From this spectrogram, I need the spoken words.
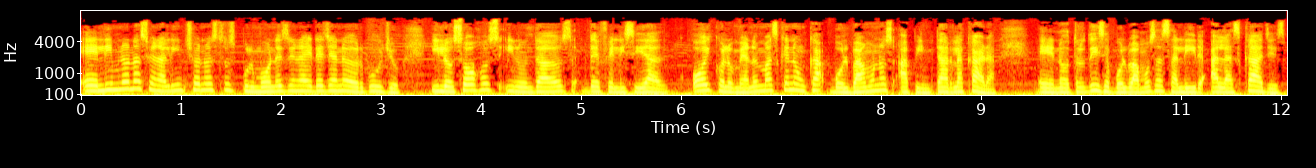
el himno nacional hinchó nuestros pulmones de un aire lleno de orgullo y los ojos inundados de felicidad. Hoy, colombianos más que nunca, volvámonos a pintar la cara. En otros dice, volvamos a salir a las calles,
